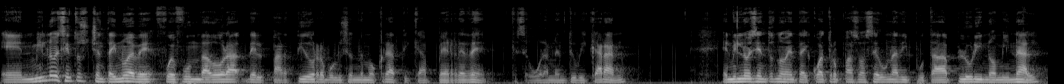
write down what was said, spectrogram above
En 1989 fue fundadora del Partido Revolución Democrática, PRD, que seguramente ubicarán. En 1994 pasó a ser una diputada plurinominal.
